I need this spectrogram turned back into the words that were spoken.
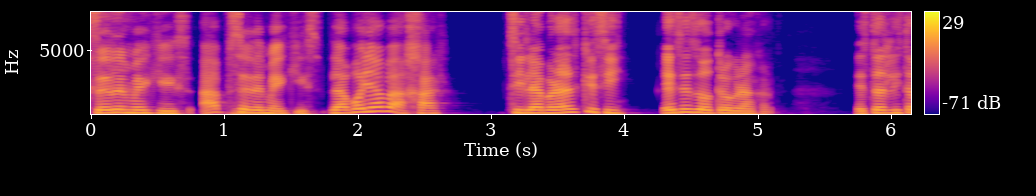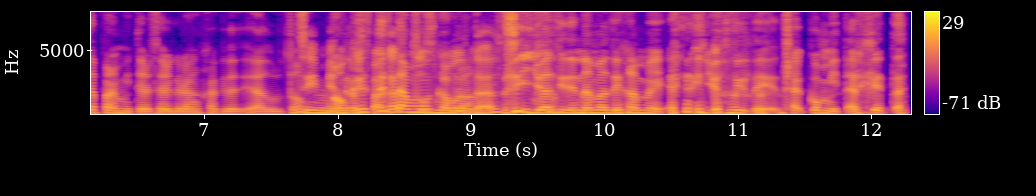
CDMX. App CDMX. La voy a bajar. Sí, la verdad es que sí. Ese es otro gran hack. ¿Estás lista para mi tercer gran hack de adulto? Sí, mientras Aunque este pagas está muy tus cabrón. multas. Sí, yo así de nada más déjame, yo así de saco mi tarjeta.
